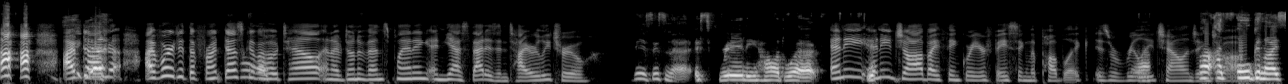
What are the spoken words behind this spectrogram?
I've Yeah. done I've worked at the front desk of a Oh. hotel and I've done events planning and yes, that is entirely true. It is, isn't it? It's really hard work. Any Yeah. any job I think where you're facing the public is a really challenging Well, and job. organize,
